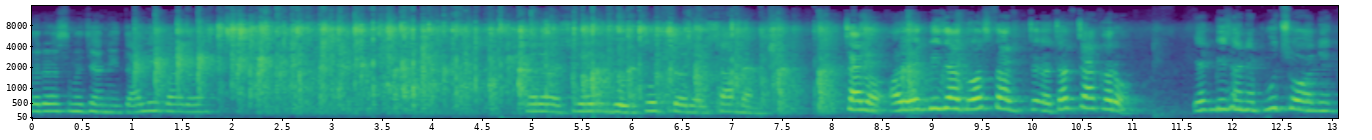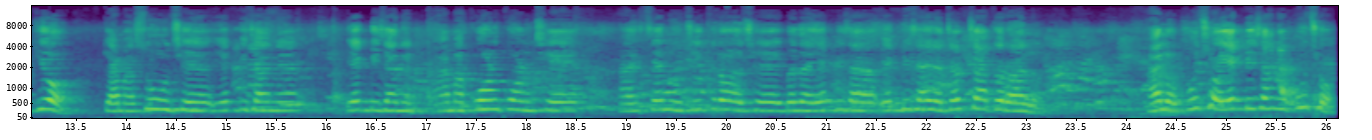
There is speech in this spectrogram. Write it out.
સરસ મજાની તાલી પાડો. સરસ વેરી ગુડ ખૂબ સરસ, સાબાન. ચાલો, હવે એકબીજા દોસ્તાર ચર્ચા કરો. એકબીજાને પૂછો અને કયો કે આમાં શું છે? એકબીજાને એકબીજાને આમાં કોણ કોણ છે? શેનું ચિત્ર છે? બધા એકબીજા એકબીજા ચર્ચા કરો. હાલો. હાલો, પૂછો. એકબીજાને પૂછો.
